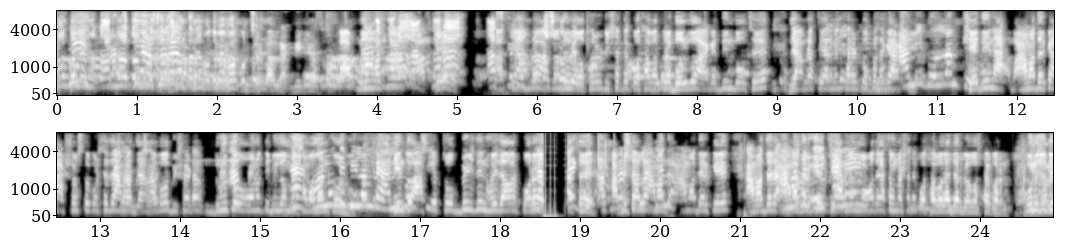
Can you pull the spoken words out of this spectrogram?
সন্তানের মতো আপনারা তো আমাদের সাথে সন্তানের মতো ব্যবহার করছেন। আপনি আপনারা আপনারা আজকে আজকে আমরা আপনাদের অথরিটির সাথে কথাবার্তা বলব। আগের দিন বলছে যে আমরা চেয়ারম্যান স্যারের পক্ষ থেকে আমি বললাম সেদিন আমাদেরকে আশ্বস্ত করছে যে আমরা জানাব বিষয়টার দ্রুত অনতি বিলম্বে হ্যাঁ, সমাধান করব। কিন্তু আজকে চব্বিশ দিন হয়ে যাওয়ার পরে আছে আপনি তাহলে আমাদের আমাদেরকে আমাদের আমাদের চেয়ারম্যান মহোদয় আছে ওনার সাথে কথা বলে দেওয়ার ব্যবস্থা করেন। উনি যদি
